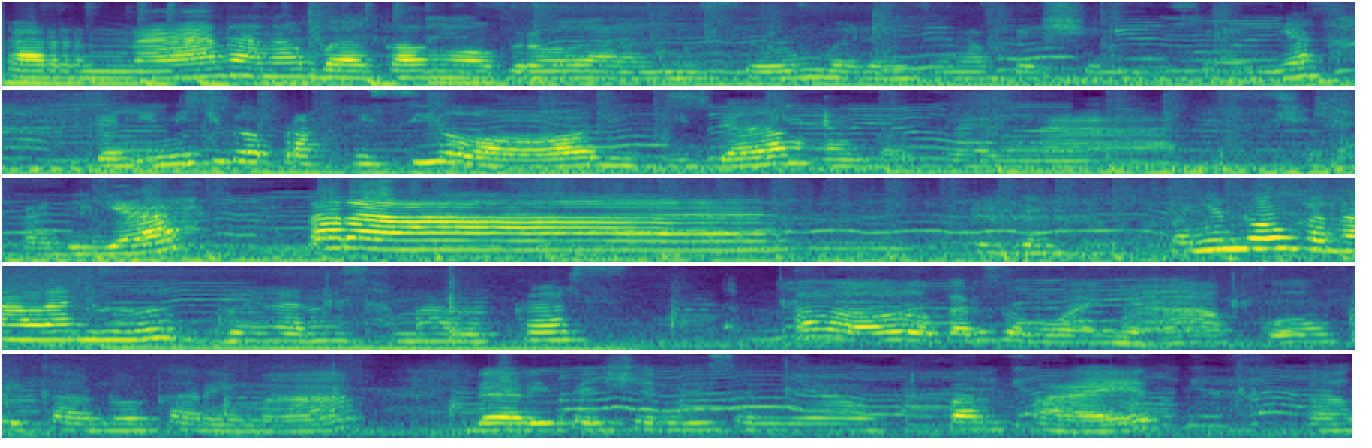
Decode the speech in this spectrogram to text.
Karena Nana bakal ngobrol langsung bareng sama fashion designer. Dan ini juga praktisi loh di bidang entrepreneur. Siapakah dia Tara! Pengen dong kenalan dulu bareng sama Lucas Halo Lukar semuanya, aku Vika Nur Karima dari fashion designnya Perfect. Uh,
